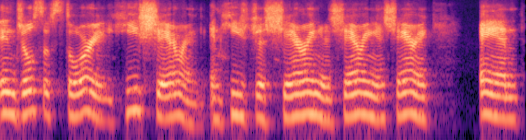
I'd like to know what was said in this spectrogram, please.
in Joseph's story, he's sharing and he's just sharing and sharing and sharing. And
